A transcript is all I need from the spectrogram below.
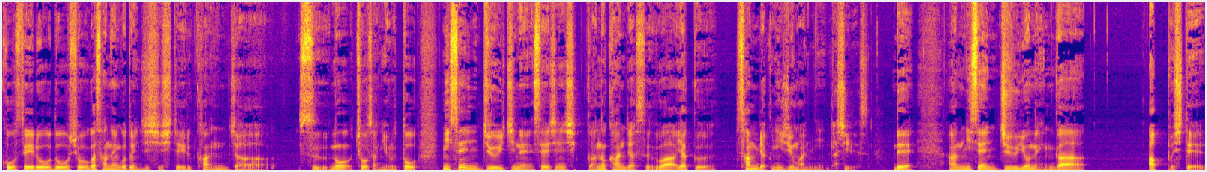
厚生労働省が3年ごとに実施している患者数の調査によると、2011年精神疾患の患者数は約320万人らしいです。で、あの2014年がアップして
